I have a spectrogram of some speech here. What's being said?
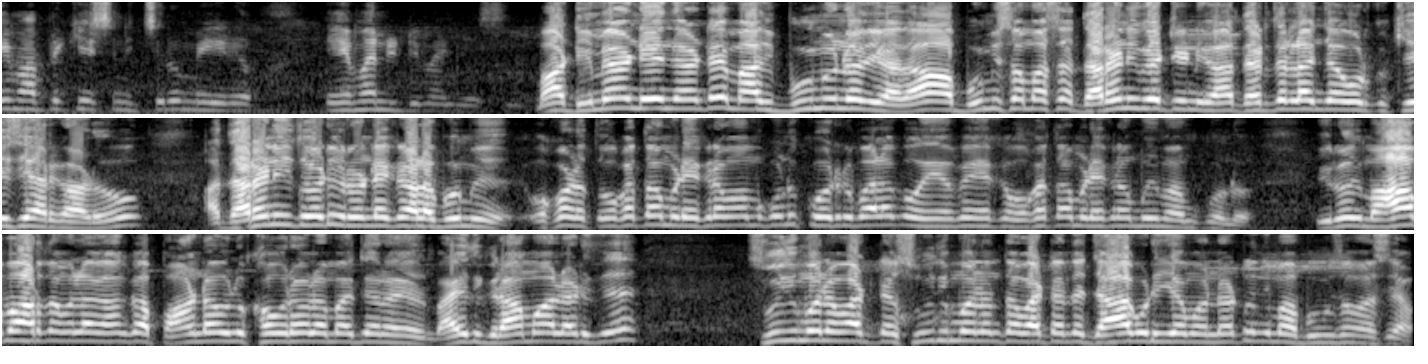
ఏం అప్లికేషన్ ఇచ్చారు? మీరు ఏమని డిమాండ్ మా డిమాండ్ ఏంటంటే మాది భూమి ఉన్నది కదా ఆ భూమి సమస్య ధరణి పెట్టిండు కదా దరిద్రలంజా కొడుకు కేసీఆర్ గాడు. ఆ ధరణి తోటి రెండు ఎకరాల భూమి ఒకడు ఒక తమ్ముడు ఎకరం అమ్ముకుండు కోటి రూపాయలకు ఒక ఒక తమ్ముడు ఎకరం భూమి అమ్ముకుండు. ఈరోజు మహాభారతంలో కనుక పాండవులు కౌరవుల మధ్య ఐదు గ్రామాలు అడిగితే సూదిమన పట్ట సూదిమనంత పట్టంత జాగుడు చేయమన్నట్టు ఉంది మా భూమి సమస్య.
